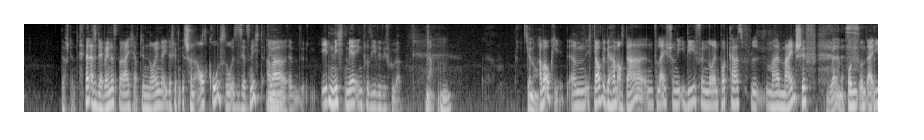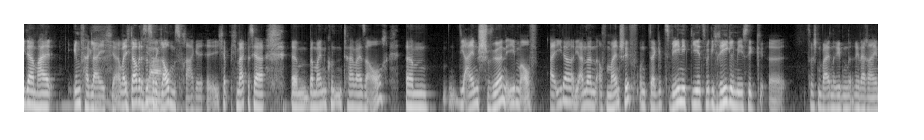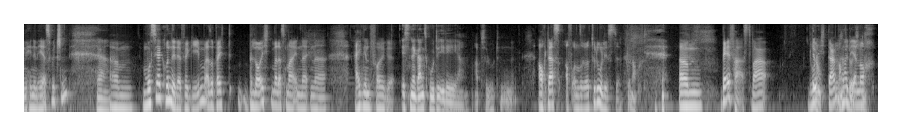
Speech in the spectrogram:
Das stimmt. Nein, also der Wellnessbereich auf den neuen AIDA-Schiffen ist schon auch groß, so ist es jetzt nicht, aber ja. Äh, eben nicht mehr inklusive wie früher. Ja. Mhm. Genau. Aber okay, ähm, ich glaube, wir haben auch da vielleicht schon eine Idee für einen neuen Podcast, mal mein Schiff Wellness. und, und AIDA mal im Vergleich, ja, weil ich glaube, das ist ja. so eine Glaubensfrage. Ich, hab, ich merke das ja ähm, bei meinen Kunden teilweise auch. Ähm, die einen schwören eben auf AIDA, die anderen auf mein Schiff und da gibt es wenig, die jetzt wirklich regelmäßig äh, zwischen beiden Reedereien hin und her switchen. Ja. Ähm, muss ja Gründe dafür geben. Also vielleicht beleuchten wir das mal in einer, in einer eigenen Folge. Ist eine ganz gute Idee, ja, absolut. Auch das auf unsere To-Do-Liste. Genau. ähm, Belfast war durch. Genau. Dann hattet ihr noch?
